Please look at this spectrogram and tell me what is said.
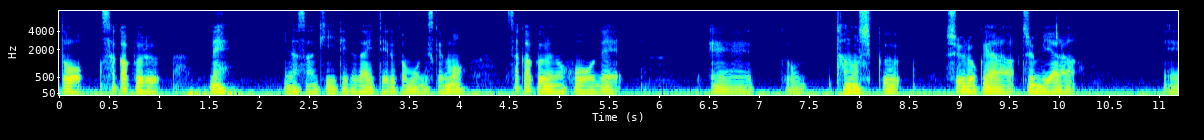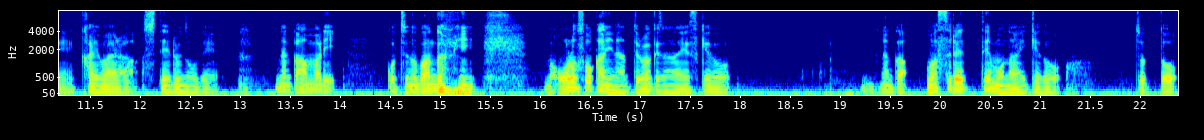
とサカプルね、皆さん聞いていただいていると思うんですけども、サカプルの方で、えーっと、楽しく収録やら準備やら、えー会話やらしてるので、なんかあんまりこっちの番組、まあ、おろそかになってるわけじゃないですけど、なんか忘れてもないけど、ちょっと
